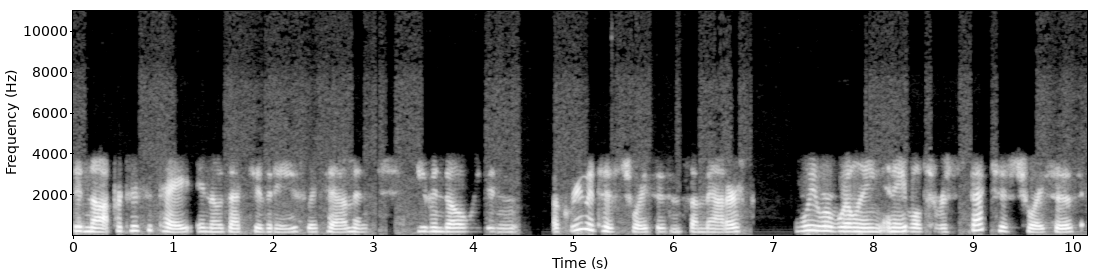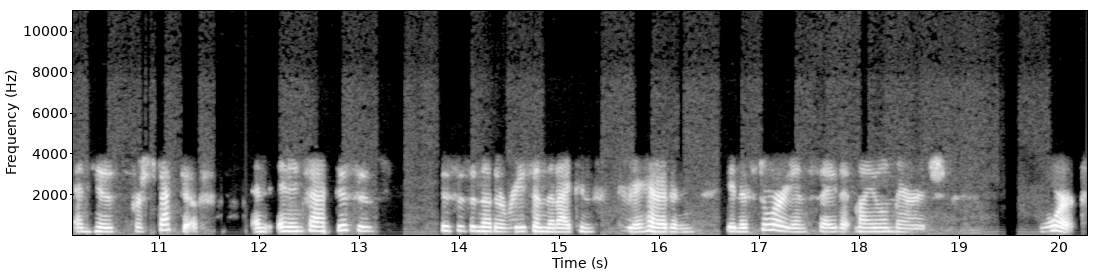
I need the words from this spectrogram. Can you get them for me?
did not participate in those activities with him. And even though we didn't agree with his choices in some matters, we were willing and able to respect his choices and his perspective. And, and in fact, this is this is another reason that I can scoot ahead and in the story and say that my own marriage works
